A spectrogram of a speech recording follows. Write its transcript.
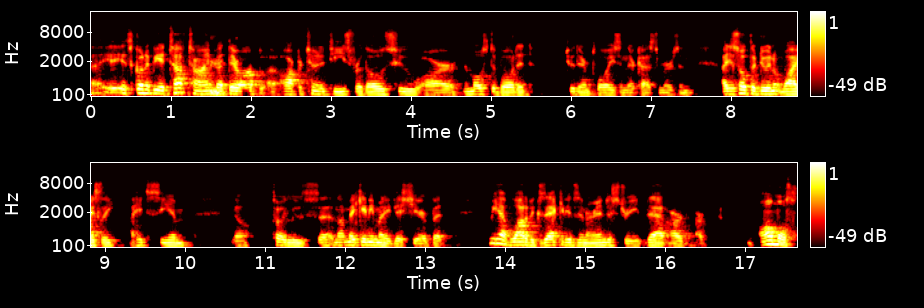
uh, it's going to be a tough time, but there are uh, opportunities for those who are the most devoted to their employees and their customers. And I just hope they're doing it wisely. I hate to see them, you know, totally lose, uh, not make any money this year. But we have a lot of executives in our industry that are, are almost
